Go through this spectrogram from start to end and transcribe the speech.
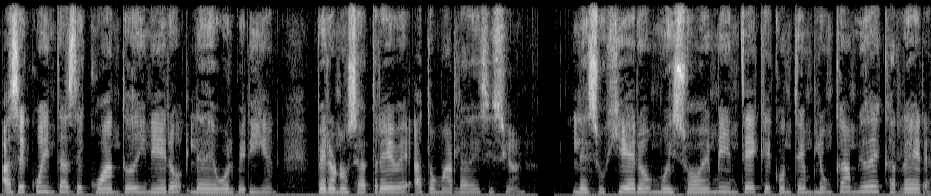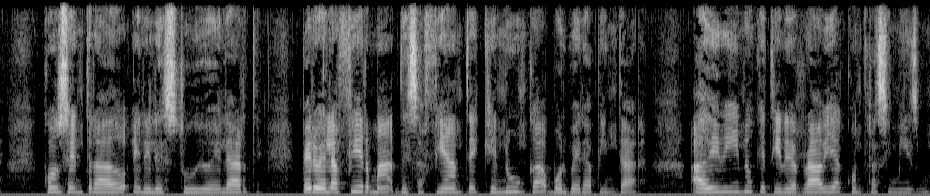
hace cuentas de cuánto dinero le devolverían, pero no se atreve a tomar la decisión. Le sugiero muy suavemente que contemple un cambio de carrera, concentrado en el estudio del arte, pero él afirma, desafiante, que nunca volverá a pintar. Adivino que tiene rabia contra sí mismo.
